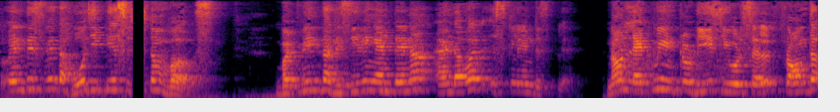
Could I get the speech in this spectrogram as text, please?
So in this way the whole GPS system works between the receiving antenna and our screen display. Now let me introduce yourself from the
